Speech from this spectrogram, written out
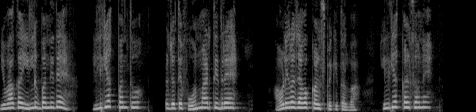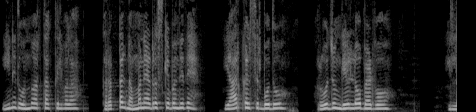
ಇವಾಗ ಇಲ್ಲಿಗೆ ಬಂದಿದೆ. ಇಲ್ಲಿಗೆ ಯಾಕೆ ಬಂತು? ಅವ್ರ ಜೊತೆ ಫೋನ್ ಮಾಡ್ತಿದ್ರೆ? ಅವಳಿರೋ ಜಾಗಕ್ಕೆ ಕಳಿಸ್ಬೇಕಿತ್ತಲ್ವಾ? ಇಲ್ಲಿಗೆ ಕಳ್ಸವನೆ? ಏನಿದು ಒಂದು ಅರ್ಥ ಆಗ್ತಿಲ್ವಲ್ಲ ಕರೆಕ್ಟಾಗಿ ನಮ್ಮನೆ ಅಡ್ರೆಸ್ಗೆ ಬಂದಿದೆ. ಯಾರು ಕಳಿಸಿರ್ಬೋದು? ರೋಜಂಗೆ ಹೇಳೋ ಬೇಡವೋ ಇಲ್ಲ.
